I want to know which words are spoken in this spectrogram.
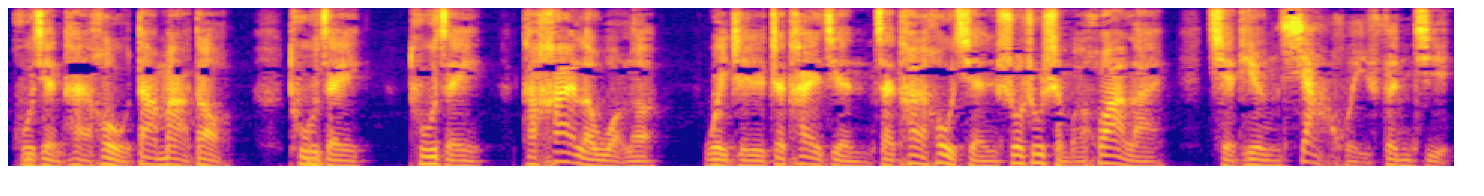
忽见太后大骂道：“秃贼，秃贼！他害了我了！未知这太监在太后前说出什么话来？且听下回分解。”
